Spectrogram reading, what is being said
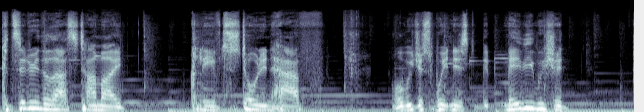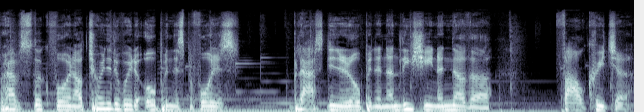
considering the last time I cleaved stone in half, what we just witnessed, maybe we should perhaps look for an alternative way to open this before just blasting it open and unleashing another foul creature.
